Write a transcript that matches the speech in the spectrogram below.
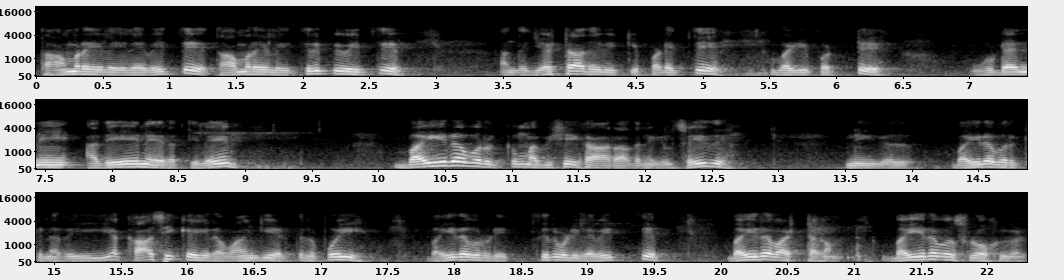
தாமரை இலையிலே வைத்து தாமரை இலையை திருப்பி வைத்து அந்த ஜேஷ்டாதேவிக்கு படைத்து வழிபட்டு உடனே அதே நேரத்திலே பைரவருக்கும் அபிஷேக ஆராதனைகள் செய்து நீங்கள் பைரவருக்கு நிறைய காசி கயிறை வாங்கி எடுத்துகிட்டு போய் பைரவருடைய திருவடியில் வைத்து பைரவ அஷ்டகம் பைரவ ஸ்லோகங்கள்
